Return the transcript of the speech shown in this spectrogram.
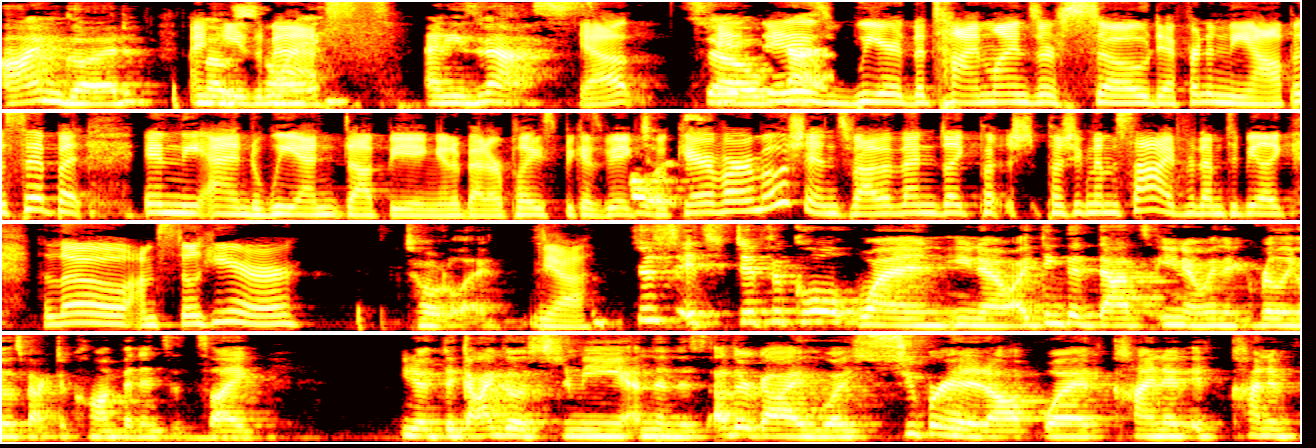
I'm good. and he's a mess. And he's a mess. Yep. So it, it that- is weird. The timelines are so different and the opposite, but in the end, we end up being in a better place because we like, took care of our emotions rather than like push, pushing them aside for them to be like, "Hello, I'm still here." Totally. Yeah, just it's difficult when you know i think that that's you know and it really goes back to confidence. It's like you know the guy goes to me and then this other guy who i super hit it off with kind of it kind of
